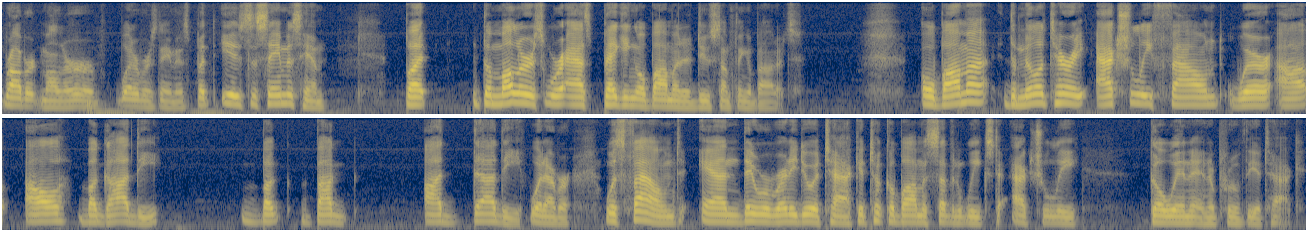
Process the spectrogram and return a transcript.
Robert Mueller or whatever his name is, but it's the same as him. But the Mullers were asked begging Obama to do something about it. Obama, the military actually found where al Baghdadi, Bag, Bag, whatever, was found and they were ready to attack. It took Obama seven weeks to actually go in and approve the attack.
